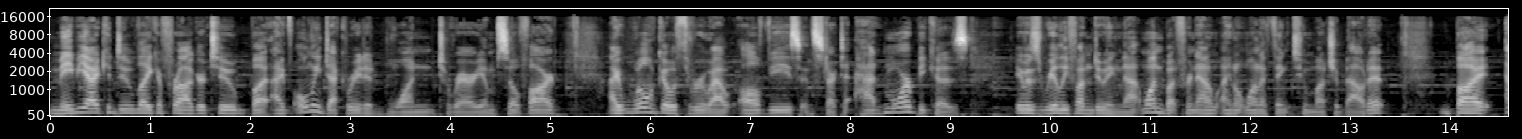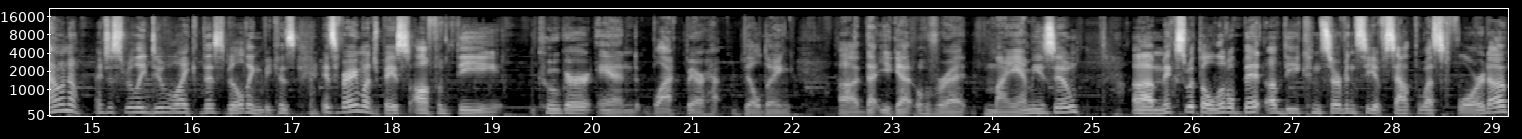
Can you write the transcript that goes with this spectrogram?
Maybe I could do like a frog or two, but I've only decorated one terrarium so far. I will go throughout all these and start to add more because it was really fun doing that one, but for now I don't want to think too much about it. But I don't know, I just really do like this building because it's very much based off of the cougar and black bear building uh, that you get over at Miami Zoo. Uh, mixed with a little bit of the Conservancy of Southwest Florida.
